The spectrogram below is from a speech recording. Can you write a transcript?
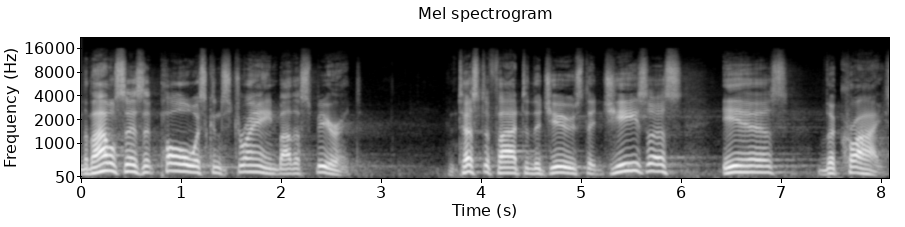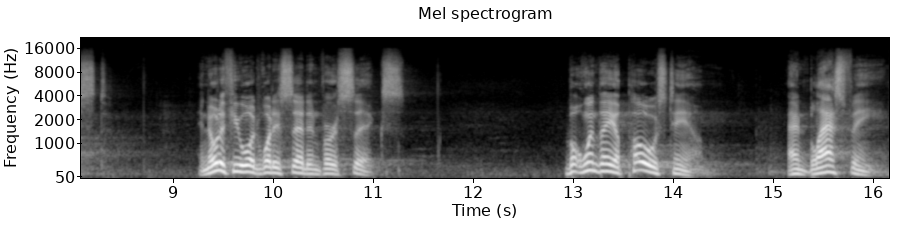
And the Bible says that Paul was constrained by the Spirit and testified to the Jews that Jesus is the Christ. And note, if you would, what is said in verse 6. But when they opposed him and blasphemed,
